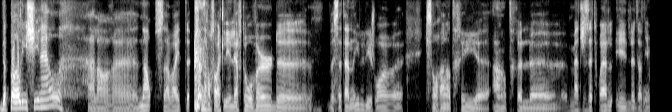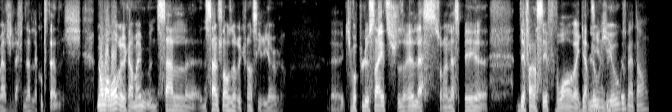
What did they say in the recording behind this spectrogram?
de Polychinelle. Alors, euh, non, ça va être ça va être les leftovers de, de cette année, les joueurs qui sont rentrés entre le match des étoiles et le dernier match de la finale de la Coupe cette année. Mais on va avoir quand même une salle, une salle classe de recrues en série 1. qui va plus être, je dirais, sur un aspect défensif, voire gardien Luke Hughes, mettons.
